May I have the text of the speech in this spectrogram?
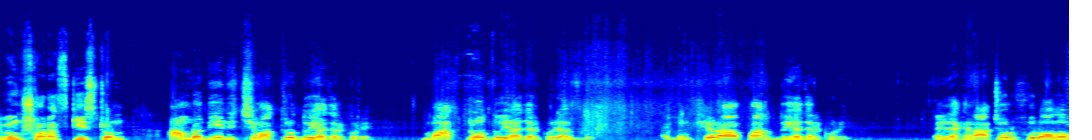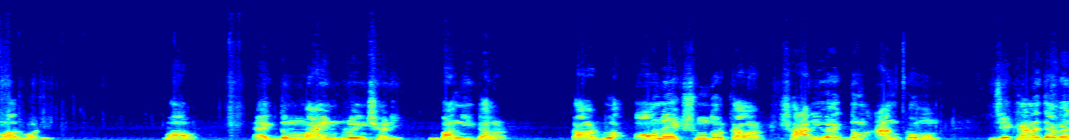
এবং সরাস কি স্টোন আমরা দিয়ে দিচ্ছি মাত্র দুই হাজার করে। মাত্র দুই হাজার করে আসবে। একদম সেরা অফার দুই হাজার করে। এই দেখেন, আঁচল full all over body wow একদম মাইন্ড ব্লোয়িং শাড়ি, বাঙ্গি কালার কালারগুলো অনেক সুন্দর কালার শাড়িও একদম আনকমন যেখানে যাবেন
